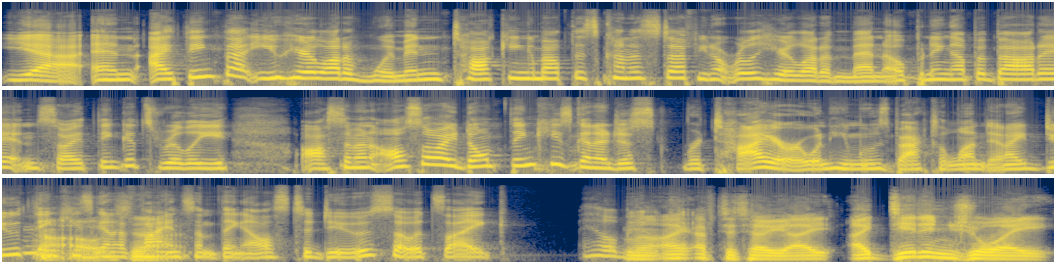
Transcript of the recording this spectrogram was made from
Yeah, and I think that you hear a lot of women talking about this kind of stuff. You don't really hear a lot of men opening up about it, and so I think it's really awesome. And also, I don't think he's going to just retire when he moves back to London. I do think No, he's going to find something else to do. So it's like he'll be. Well, I have to tell you, I, I did enjoy,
